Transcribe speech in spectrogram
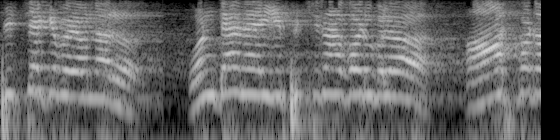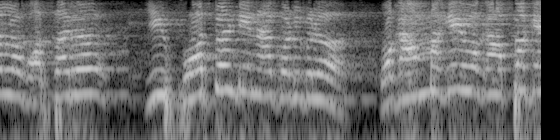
పిచ్చెక్కిపోయి ఉన్నారు. ఉంటేనే ఈ పిచ్చి నా కొడుకులు ఆ హాస్పిటల్లోకి వస్తారు. ఈ ఫోర్ ట్వంటీ నా కొడుకులు ఒక అమ్మకి ఒక అప్పకి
